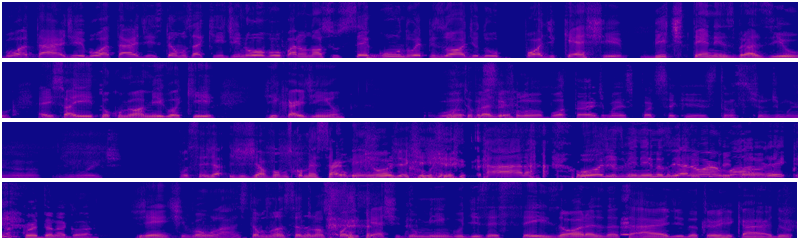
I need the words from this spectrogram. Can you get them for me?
Boa tarde, boa tarde. Estamos aqui de novo para o nosso segundo episódio do podcast Beach Tênis Brasil. É isso aí, tô com meu amigo aqui, Ricardinho. Boa- Muito prazer. Você falou boa tarde, mas pode ser que estão assistindo de manhã, de noite. Você já, já vamos começar Como bem que- hoje aqui. Cara, hoje fica? os meninos vieram armados, tá hein? Acordando agora. Gente, vamos lá. Estamos lançando nosso podcast domingo, 16 horas da tarde, Dr. Ricardo.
